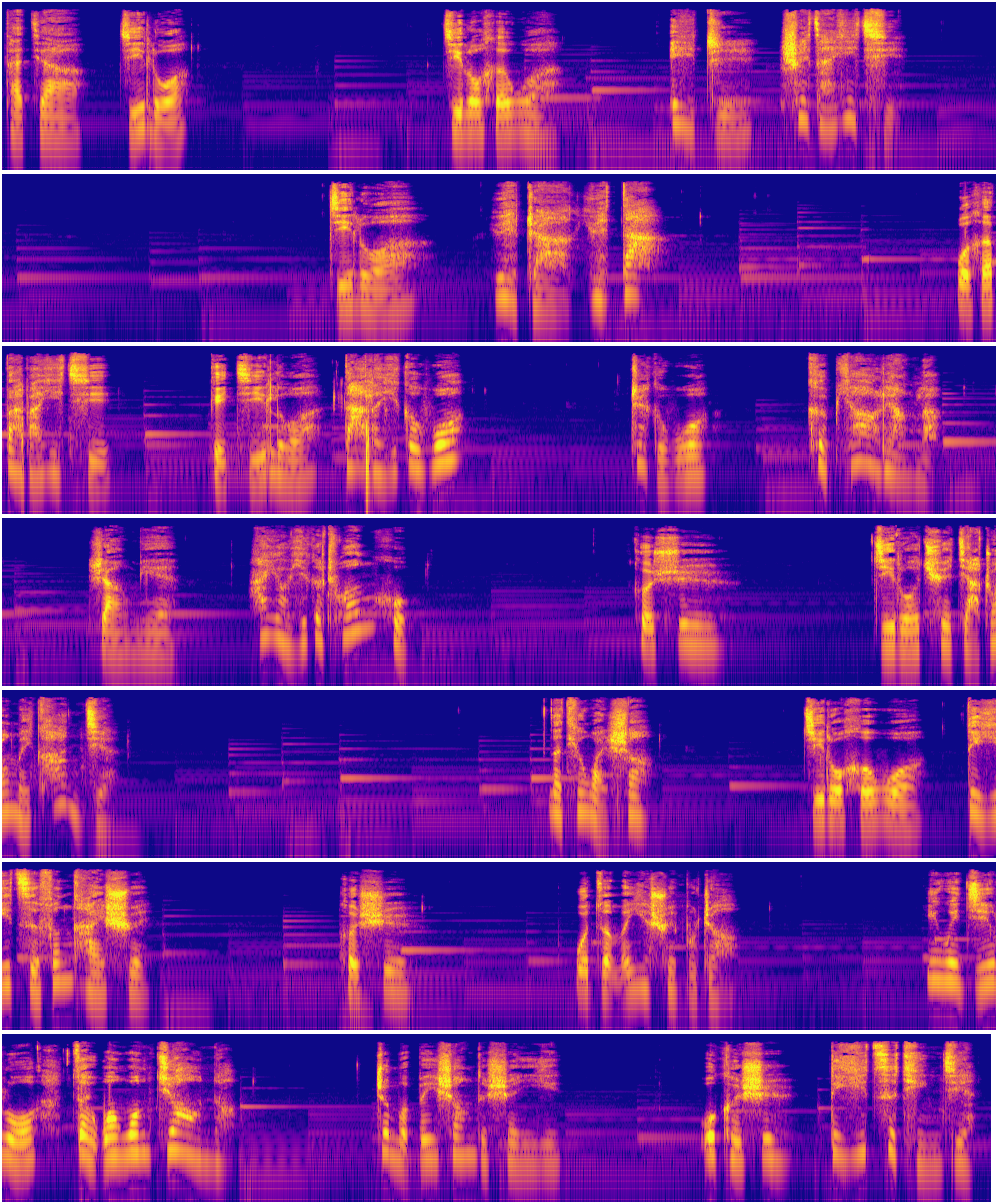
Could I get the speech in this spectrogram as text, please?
它叫吉罗。吉罗和我一直睡在一起。吉罗越长越大，我和爸爸一起给吉罗搭了一个窝，这个窝可漂亮了。上面还有一个窗户，可是基罗却假装没看见。那天晚上，基罗和我第一次分开睡，可是我怎么也睡不着，因为吉罗在汪汪叫呢。这么悲伤的声音，我可是第一次听见。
